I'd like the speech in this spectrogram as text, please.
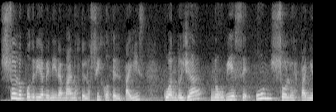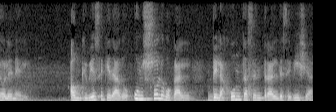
solo podría venir a manos de los hijos del país cuando ya no hubiese un solo español en él. Aunque hubiese quedado un solo vocal de la Junta Central de Sevilla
